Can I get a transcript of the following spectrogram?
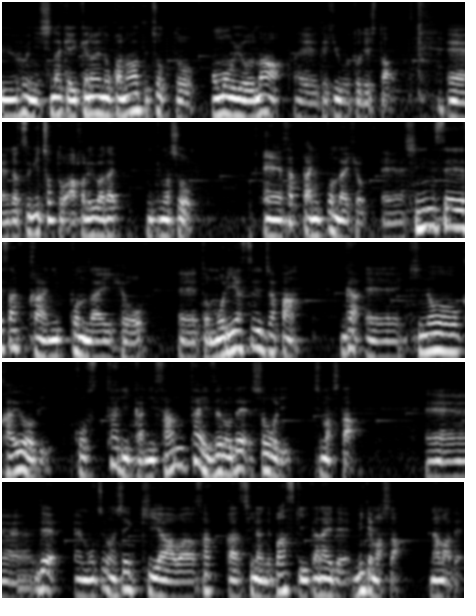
いう風にしなきゃいけないのかなってちょっと思うような、えー出来事でした、えーじゃあ次ちょっと明るい話題いきましょう、えサッカー日本代表、え新生サッカー日本代表、えーと森保ジャパンが、えー昨日火曜日コスタリカに3対0で勝利しました。えーでもちろんシェキアはサッカー好きなんでバスケ行かないで見てました。生で。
